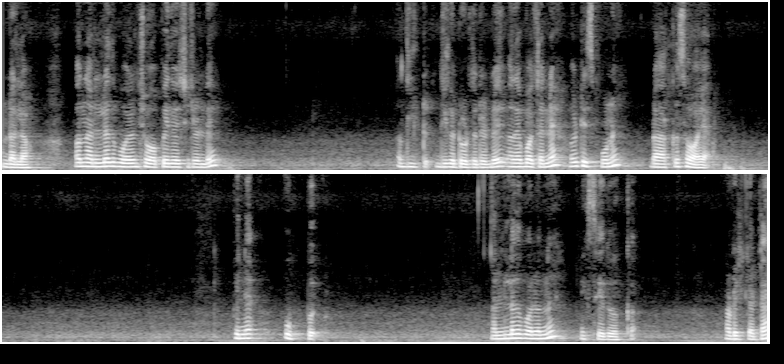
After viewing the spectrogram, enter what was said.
ഉണ്ടല്ലോ. അത് നല്ലതുപോലെ ചോപ്പ് ചെയ്ത് വെച്ചിട്ടുണ്ട്. അതിലിട്ട് ഇതിലേക്ക് ഇട്ട് കൊടുത്തിട്ടുണ്ട്. അതേപോലെ തന്നെ ഒരു ടീസ്പൂണ് ഡാർക്ക് സോയ പിന്നെ ഉപ്പ്. നല്ലതുപോലെ ഒന്ന് മിക്സ് ചെയ്ത് വെക്കുക. അവിടെ ഇരിക്കട്ടെ.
